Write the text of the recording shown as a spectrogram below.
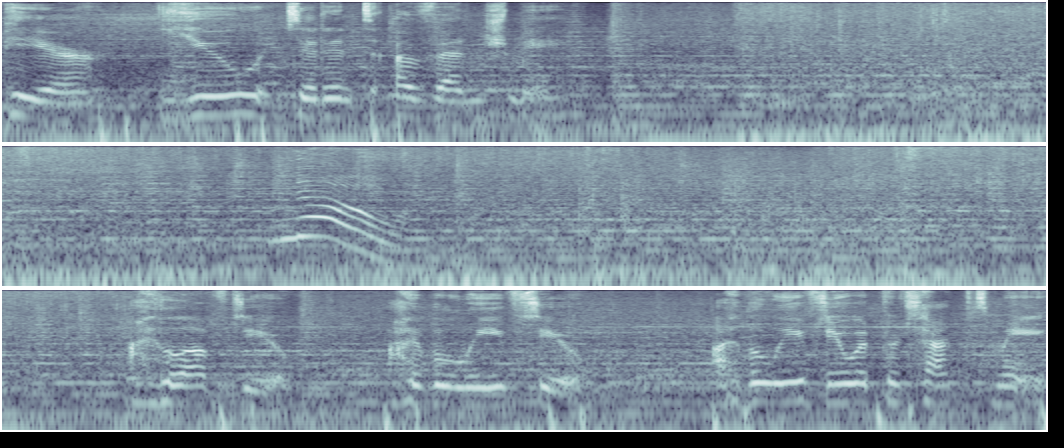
Pierre, you didn't avenge me. I loved you. I believed you. I believed you would protect me.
